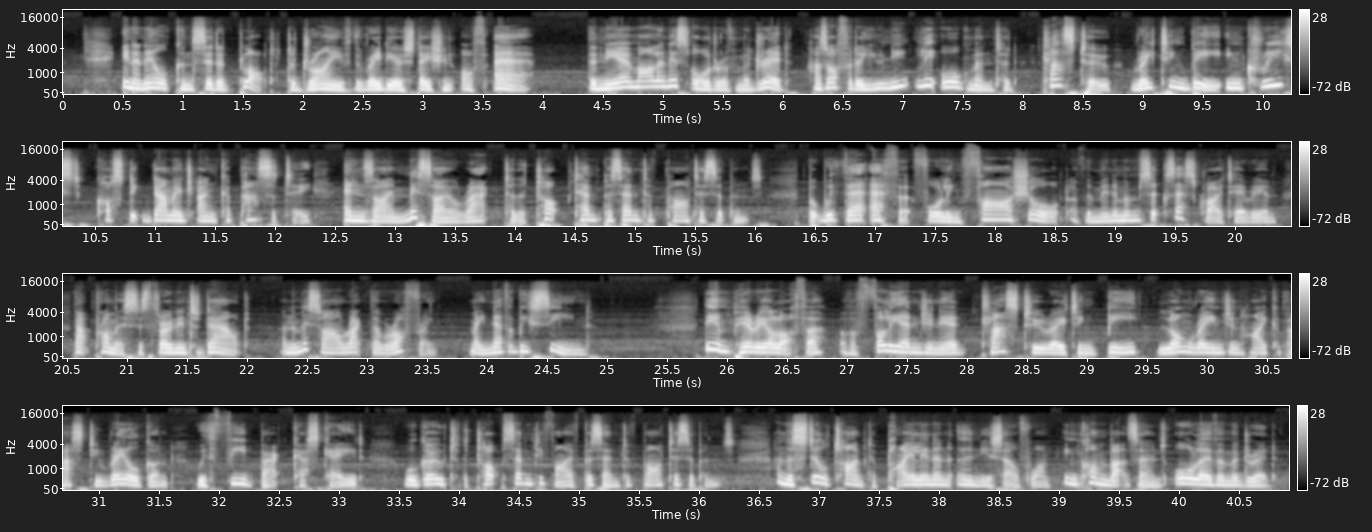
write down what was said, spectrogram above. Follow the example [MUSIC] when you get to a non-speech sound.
in an ill considered plot to drive the radio station off air. The Neo Marlinist Order of Madrid has offered a uniquely augmented Class 2 Rating B increased caustic damage and capacity enzyme missile rack to the top 10% of participants, but with their effort falling far short of the minimum success criterion, that promise is thrown into doubt, and the missile rack they were offering may never be seen the Imperial offer of a fully engineered Class 2 rating B long range and high capacity railgun with feedback cascade will go to the top 75% of participants, and there's still time to pile in and earn yourself one in combat zones all over Madrid.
